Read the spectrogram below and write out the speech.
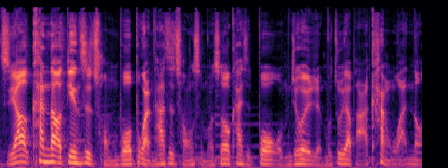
只要看到电视重播，不管它是从什么时候开始播，我们就会忍不住要把它看完哦。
